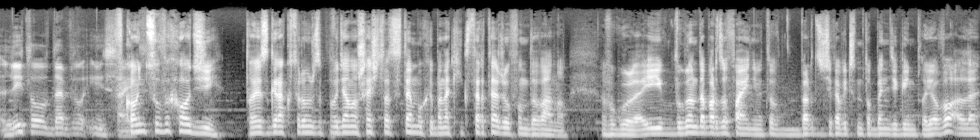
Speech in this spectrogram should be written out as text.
Little Devil Inside. W końcu wychodzi. To jest gra, którą już zapowiedziano 6 lat temu, chyba na Kickstarterze ufundowano w ogóle i wygląda bardzo fajnie. To bardzo ciekawie, czym to będzie gameplayowo, ale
